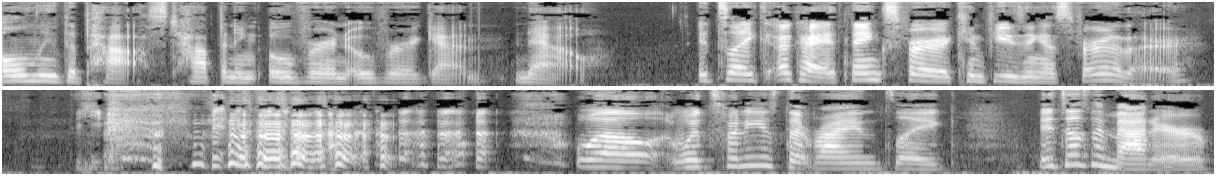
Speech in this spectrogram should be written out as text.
only the past happening over and over again now. It's like, okay, thanks for confusing us further. Well, what's funny is that Rian's like, it doesn't matter,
